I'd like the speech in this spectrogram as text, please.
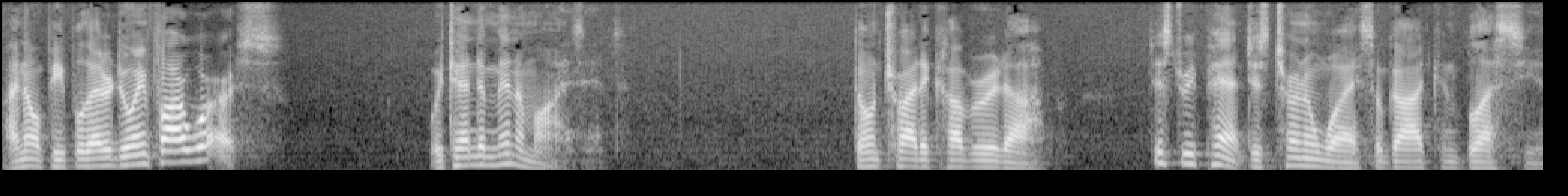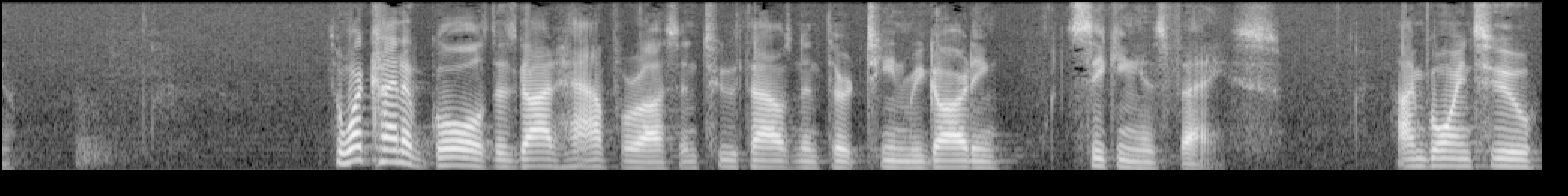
I know people that are doing far worse. We tend to minimize it. Don't try to cover it up. Just repent. Just turn away so God can bless you. So, what kind of goals does God have for us in 2013 regarding seeking his face. I'm going to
